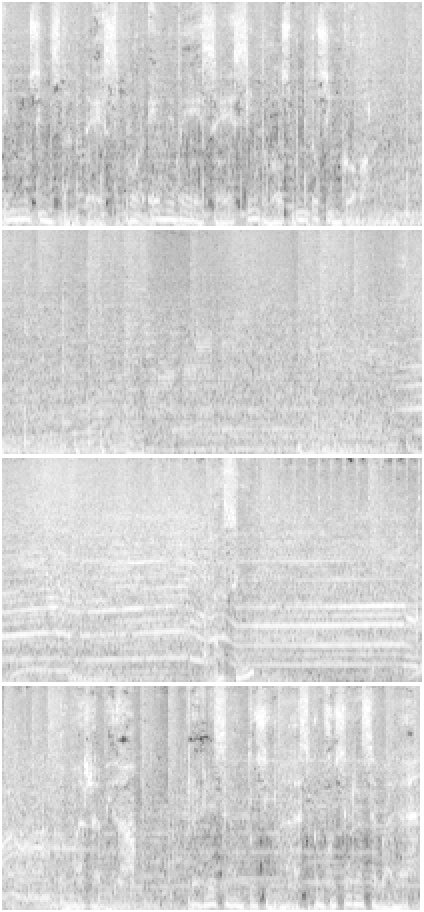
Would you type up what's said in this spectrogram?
En unos instantes por MBS 102.5. ¿Así? Rápido. Regresa Autos y más con José Razabala.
